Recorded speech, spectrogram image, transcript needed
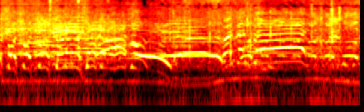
Vai, vai, vai, vai, vai vai vai Vai, vai, vai! Vai, vai, vai!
